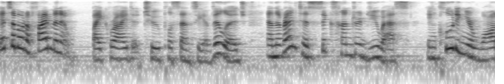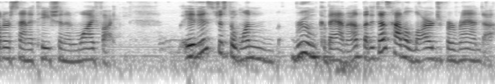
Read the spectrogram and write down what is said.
It's about a five minute bike ride to Placencia Village, and the rent is 600 US, including your water, sanitation, and Wi-Fi. It is just a one room cabana, but it does have a large veranda,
